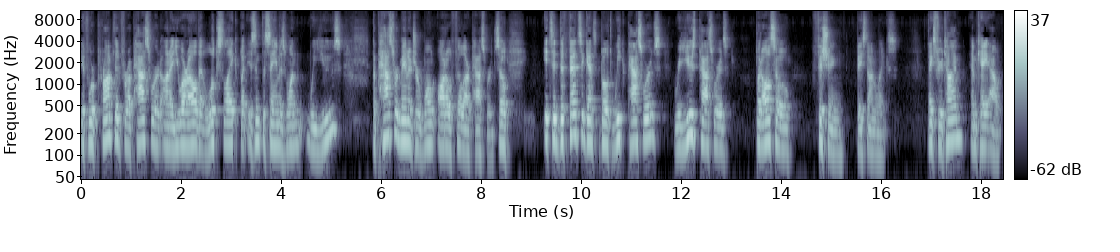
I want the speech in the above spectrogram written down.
if we're prompted for a password on a URL that looks like but isn't the same as one we use, the password manager won't autofill our password. So it's a defense against both weak passwords, reused passwords, but also phishing based on links. Thanks for your time. MK out.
